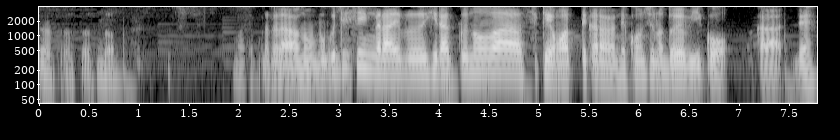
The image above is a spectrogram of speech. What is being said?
そうそうそうそう。うんだから、あの、僕自身がライブ開くのは試験終わってからなんで、今週の土曜日以降からね、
